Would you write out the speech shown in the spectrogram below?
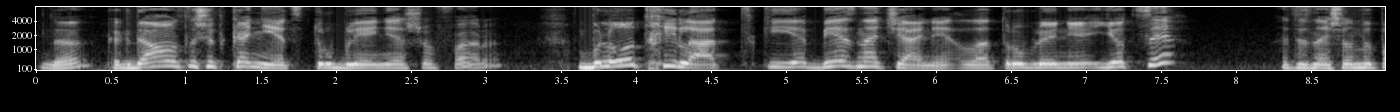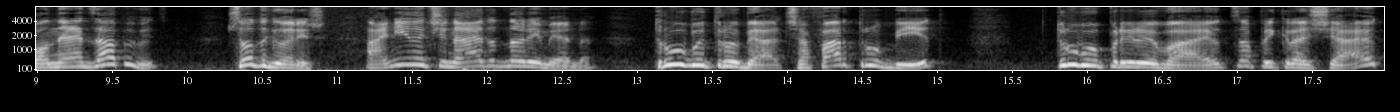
да, когда он слышит конец трубления шофара, блот хилаткия, без начала трубления йоце, это значит, что он выполняет заповедь. Что ты говоришь? Они начинают одновременно. Трубы трубят, шафар трубит, трубы прерываются, прекращают,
